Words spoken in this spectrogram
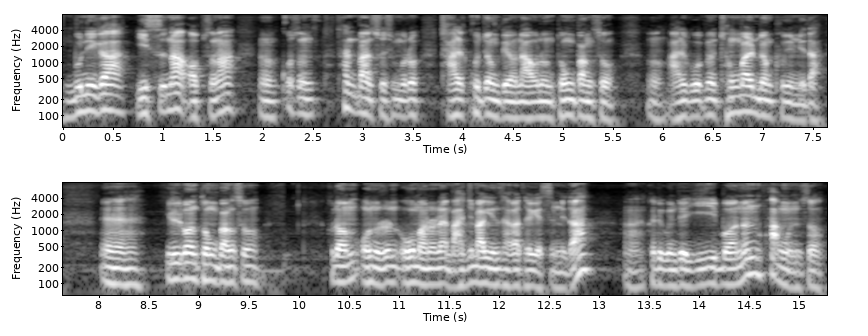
무늬가 있으나 없으나 어, 꽃은 산반소심으로 잘 고정되어 나오는 동방소. 어, 알고 보면 정말 명품입니다. 예, 1번 동방소. 그럼 오늘은 5만 원의 마지막 인사가 되겠습니다. 아, 그리고 이제 2번은 황운소.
